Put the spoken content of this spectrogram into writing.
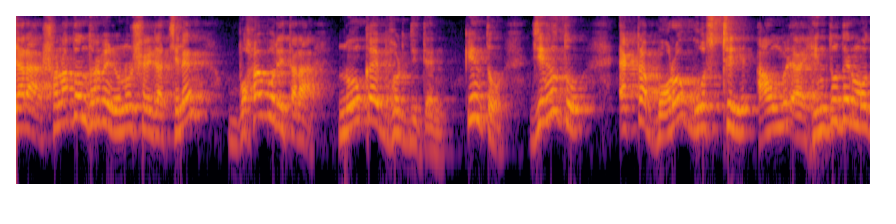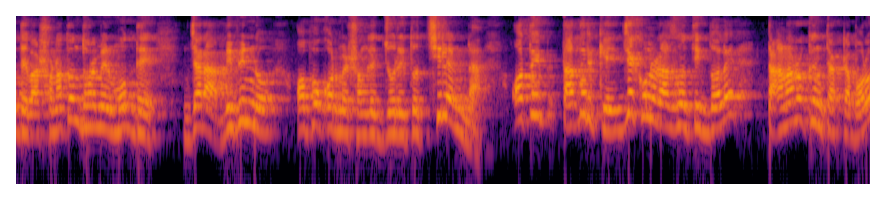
যারা সনাতন ধর্মের অনুসারীরা ছিলেন, বরাবরই তারা নৌকায় ভোট দিতেন। কিন্তু যেহেতু একটা বড় গোষ্ঠী হিন্দুদের মধ্যে বা সনাতন ধর্মের মধ্যে যারা বিভিন্ন অপকর্মের সঙ্গে জড়িত ছিলেন না, অতএব তাদেরকে যে কোনো রাজনৈতিক দলে টানারও কিন্তু একটা বড়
